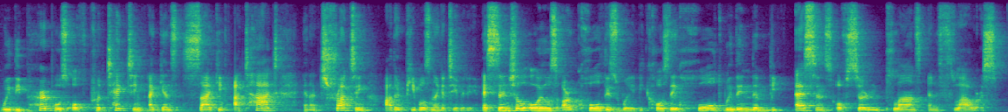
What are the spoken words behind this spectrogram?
with the purpose of protecting against psychic attacks and attracting other people's negativity. Essential oils are called this way because they hold within them the essence of certain plants and flowers.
